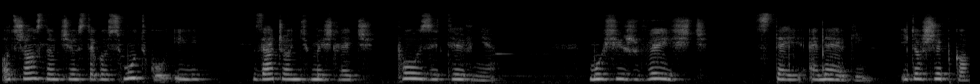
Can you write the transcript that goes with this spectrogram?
otrząsnąć się z tego smutku i zacząć myśleć pozytywnie. Musisz wyjść z tej energii i to szybko.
